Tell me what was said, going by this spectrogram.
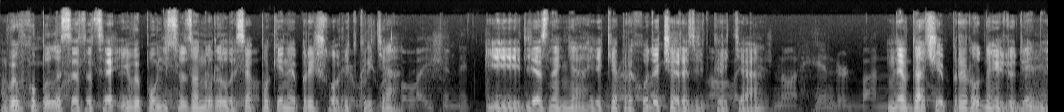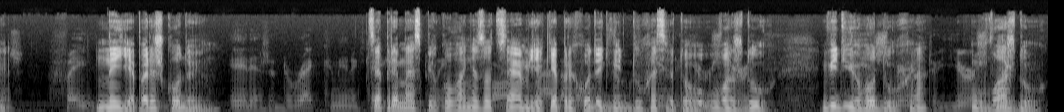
Ви вхопилися за це, і ви повністю занурилися, поки не прийшло відкриття. І для знання, яке приходить через відкриття, невдачі природної людини не є перешкодою. Це пряме спілкування з Отцем, яке приходить від Духа Святого у ваш дух, від Його духа у ваш дух.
